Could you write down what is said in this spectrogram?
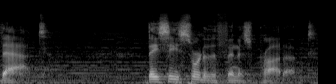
that. They see sort of the finished product.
